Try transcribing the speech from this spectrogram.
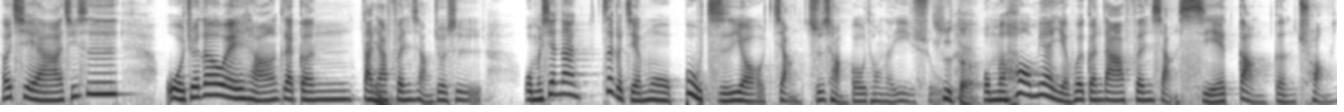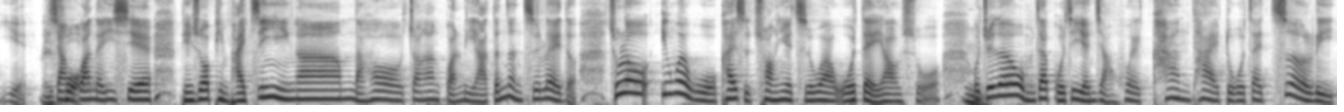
而且啊，其实我觉得我也想要再跟大家分享，就是我们现在这个节目不只有讲职场沟通的艺术，是的，我们后面也会跟大家分享斜杠跟创业相关的一些，比如说品牌经营啊，然后专案管理啊等等之类的。除了因为我开始创业之外，我得要说，我觉得我们在国际演讲会看太多在这里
